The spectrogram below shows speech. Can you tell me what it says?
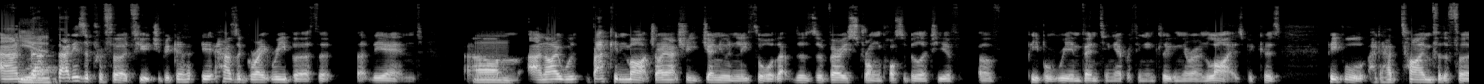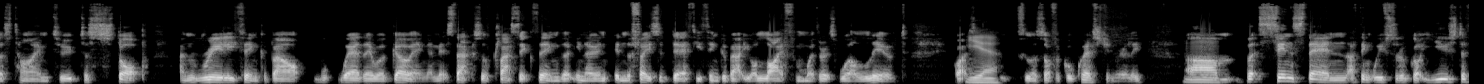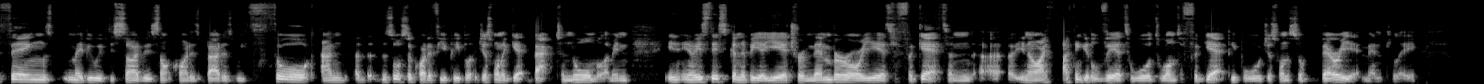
And yeah. that, that is a preferred future because it has a great rebirth at, at the end. Um, mm. And I was back in March. I actually genuinely thought that there's a very strong possibility of of people reinventing everything, including their own lives, because people had had time for the first time to to stop and really think about where they were going. And it's that sort of classic thing that you know, in, in the face of death, you think about your life and whether it's well lived. Quite yeah. philosophical question, really. Mm. Um, but since then, I think we've sort of got used to things. Maybe we've decided it's not quite as bad as we thought. And uh, there's also quite a few people that just want to get back to normal. I mean, you know, is this going to be a year to remember or a year to forget? And, uh, uh, you know, I, I, think it'll veer towards one to forget. People will just want to sort of bury it mentally.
